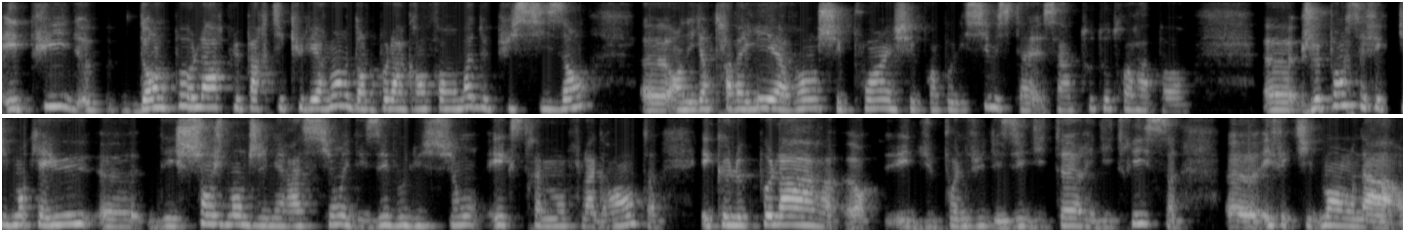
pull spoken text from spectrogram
et puis, euh, dans le polar plus particulièrement, dans le polar grand format depuis six ans, euh, en ayant travaillé avant chez Point et chez Point Policier, mais c'est un, tout autre rapport. je pense effectivement qu'il y a eu des changements de génération et des évolutions extrêmement flagrantes et que le polar, et du point de vue des éditeurs, éditrices, effectivement, on a,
